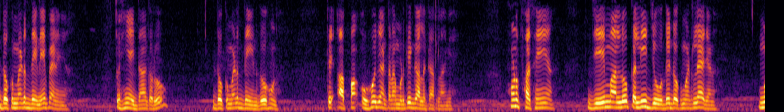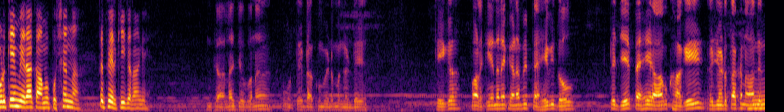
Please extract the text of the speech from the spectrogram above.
ਡਾਕੂਮੈਂਟ ਦੇਣੇ ਪੈਣੇ ਆ। ਤੁਸੀਂ ਇਦਾਂ ਕਰੋ ਡਾਕੂਮੈਂਟ ਦੇਣ ਦਿਓ ਹੁਣ, ਤੇ ਆਪਾਂ ਉਹ ਏਜੰਟ ਨਾਲ ਮੁੜ ਕੇ ਗੱਲ ਕਰ ਲਾਂਗੇ। ਹੁਣ ਫਸੇ ਆ। ਜੇ ਮੰਨ ਲਓ ਕੱਲੀ ਜੋ ਦੇ ਡਾਕੂਮੈਂਟ ਲੈ ਜਾਣ ਮੁੜ ਕੇ ਮੇਰਾ ਕੰਮ ਪੁੱਛਣ ਨਾ ਤੇ ਫਿਰ ਕੀ ਕਰਾਂਗੇ? ਗੱਲ ਆ ਜੁਬਨ ਹੁਣ ਤੇ ਡਾਕੂਮੈਂਟ ਮੰਗਣ ਦੇ ਠੀਕ ਆ? ਭਲ ਕੇ ਇਹਨਾਂ ਨੇ ਕਹਿਣਾ ਵੀ ਪੈਸੇ ਵੀ ਦਿਓ ਤੇ ਜੇ ਪੈਸੇ ਆਪ ਖਾ ਗਏ ਏਜੰਟ ਤੱਕ ਨਾ ਦਿੱਤੇ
